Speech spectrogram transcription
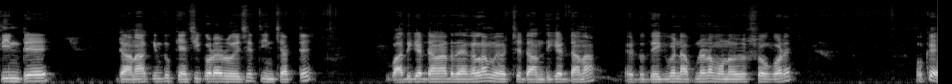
তিনটে ডানা কিন্তু ক্যাঁচি করা রয়েছে, তিন চারটে। বাদিকের ডানাটা দেখালাম, এ হচ্ছে ডান দিকের ডানা। একটু দেখবেন আপনারা মনোযোগ সহ করে। ওকে?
